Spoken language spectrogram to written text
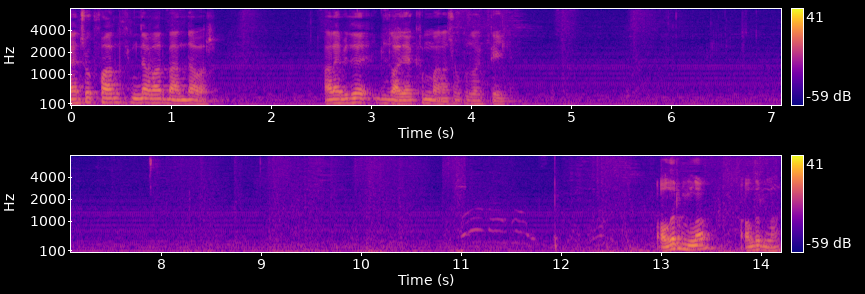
Yani çok farm kimde var bende var. Hani bir de güzel yakın bana çok uzak değil. Alır mı lan? Alır lan.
